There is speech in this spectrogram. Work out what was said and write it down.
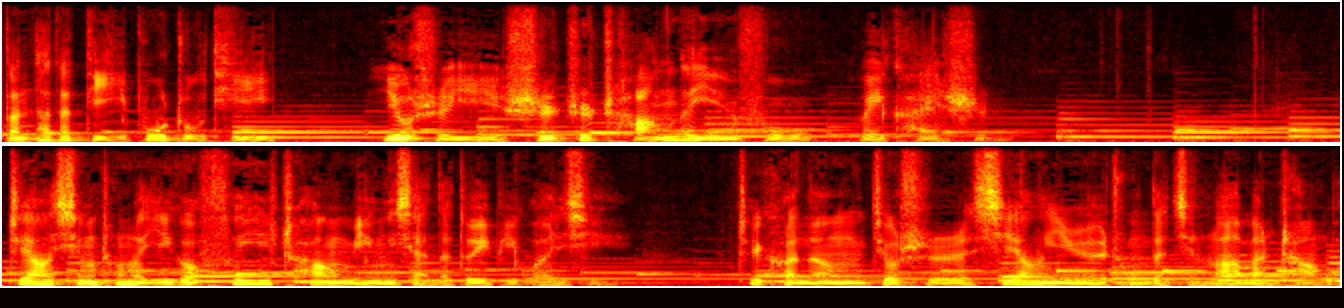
但它的底部主题又是以十支长的音符为开始，这样形成了一个非常明显的对比关系。这可能就是西洋音乐中的紧拉慢唱吧。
